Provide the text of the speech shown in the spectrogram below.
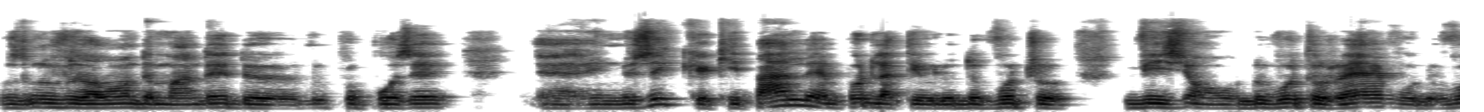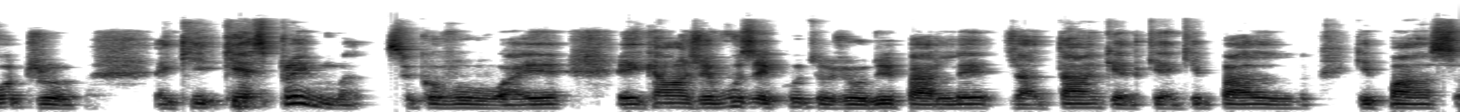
nous vous avons demandé de nous proposer euh, une musique qui parle un peu de la théologie, de votre vision, de votre rêve de votre, euh, qui, exprime ce que vous voyez. Et quand je vous écoute aujourd'hui parler, j'entends quelqu'un qui parle, qui pense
